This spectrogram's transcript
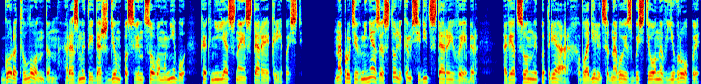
город Лондон, размытый дождем по свинцовому небу, как неясная старая крепость. Напротив меня за столиком сидит старый Вебер, авиационный патриарх, владелец одного из бастионов Европы,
